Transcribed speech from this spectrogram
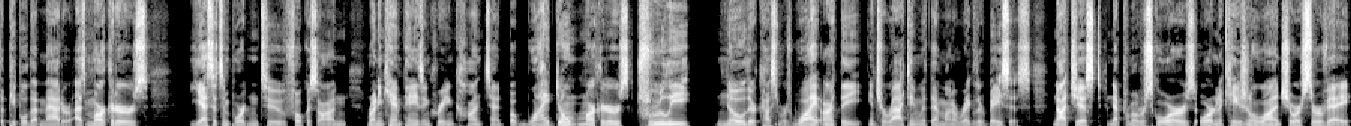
the people that matter. As marketers, yes, it's important to focus on running campaigns and creating content, but why don't marketers truly know their customers? Why aren't they interacting with them on a regular basis? Not just net promoter scores or an occasional lunch or a survey,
